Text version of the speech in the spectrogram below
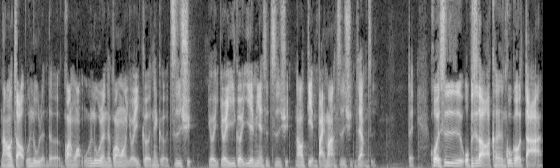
然后找“问路人”的官网。问路人的官网有一个那个咨询，有有一个页面是咨询，然后点白马咨询这样子。对，或者是我不知道啊，可能 Google 打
